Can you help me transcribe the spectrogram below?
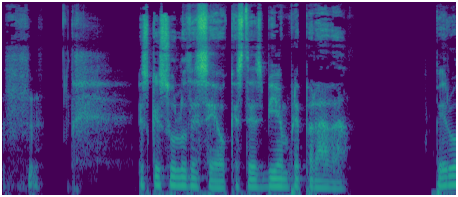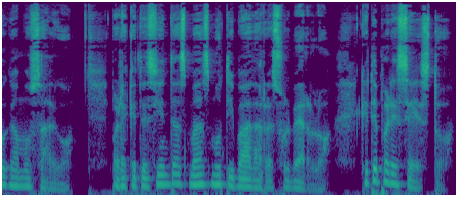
es que solo deseo que estés bien preparada. Pero hagamos algo, para que te sientas más motivada a resolverlo. ¿Qué te parece esto?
